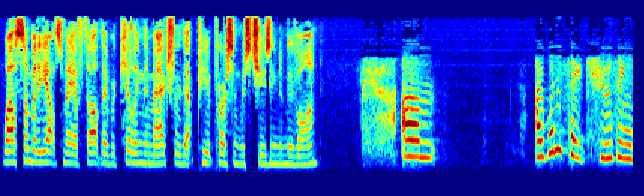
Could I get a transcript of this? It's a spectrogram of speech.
while somebody else may have thought they were killing them, actually that person was choosing to move on? Um, I wouldn't say choosing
